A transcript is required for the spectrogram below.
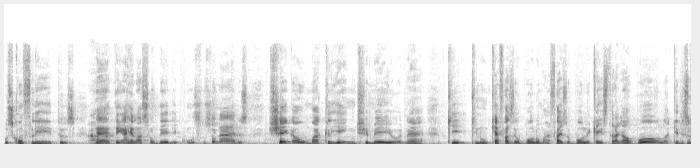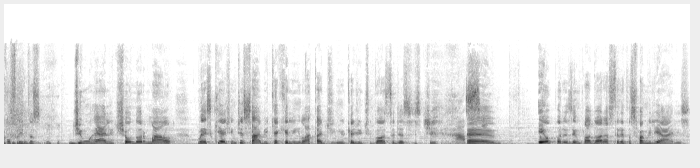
os conflitos, né? Tem a relação dele com os funcionários. Chega uma cliente meio, né, que, que não quer fazer o bolo, mas faz o bolo e quer estragar o bolo. Aqueles conflitos de um reality show normal, mas que a gente sabe que é aquele enlatadinho que a gente gosta de assistir. Ah, É, eu, por exemplo, adoro as tretas familiares.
